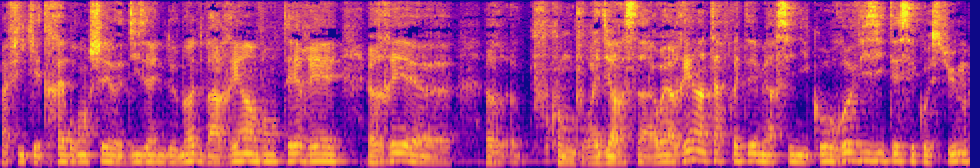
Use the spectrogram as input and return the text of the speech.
ma fille qui est très branchée euh, design de mode va réinventer, ré, ré, euh, comment on pourrait dire ça ouais réinterpréter merci Nico revisiter ses costumes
